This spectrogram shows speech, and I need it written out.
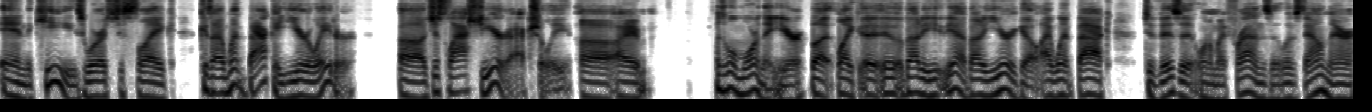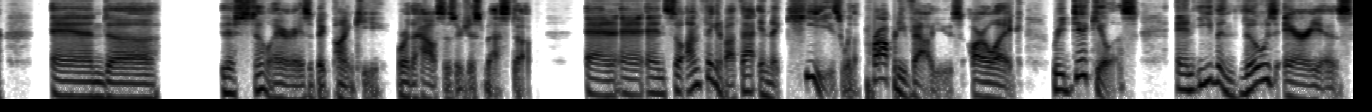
in the Keys, where it's just like, because I went back a year later, uh, just last year, actually. Uh, I it was a little more than a year, but like uh, about a, yeah, about a year ago, I went back to visit one of my friends that lives down there. And, uh, there's still areas of Big Pine Key where the houses are just messed up. And, and, and so I'm thinking about that in the keys where the property values are like ridiculous. And even those areas,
